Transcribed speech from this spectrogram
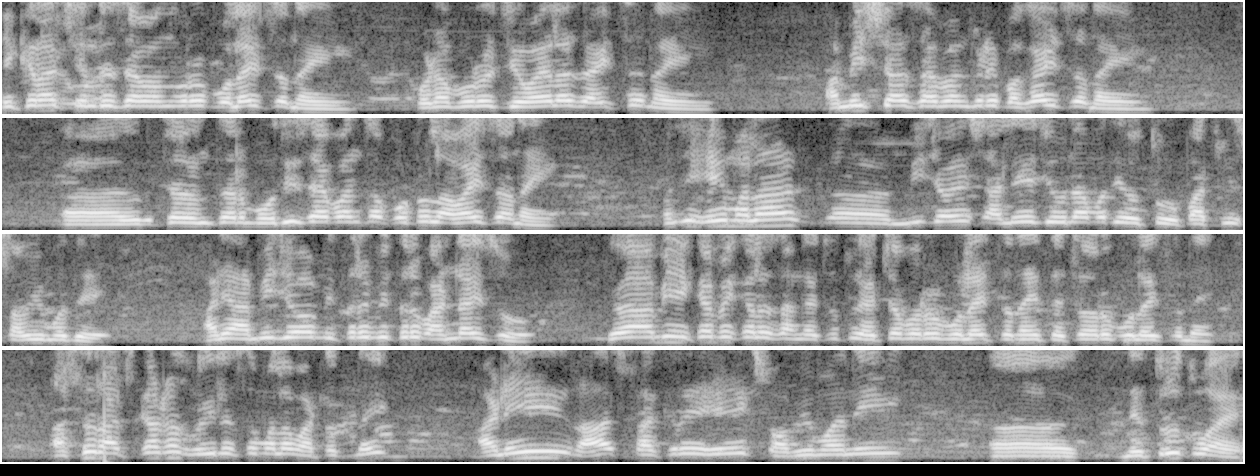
एकनाथ शिंदे साहेबांबरोबर बोलायचं नाही. कोणाबरोबर जेवायला जायचं नाही. अमित शहा साहेबांकडे बघायचं नाही. त्याच्यानंतर मोदी साहेबांचा फोटो लावायचा नाही. म्हणजे हे मला मी ज्यावेळेस शालेय जीवनामध्ये होतो पाचवी सहावीमध्ये आणि आम्ही जेव्हा मित्र मित्र भांडायचो तेव्हा आम्ही एकामेकाला सांगायचो तू ह्याच्याबरोबर बोलायचं नाही त्याच्याबरोबर बोलायचं नाही. असं राजकारणात होईल असं मला वाटत नाही. आणि राज ठाकरे हे एक स्वाभिमानी नेतृत्व आहे.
